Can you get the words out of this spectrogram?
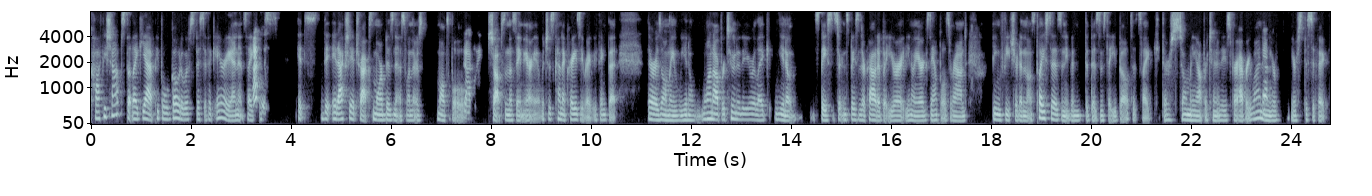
coffee shops, but like, yeah, people will go to a specific area and it's like Exactly. it's it's the, it actually attracts more business when there's multiple Exactly. shops in the same area, which is kind of crazy, right? We think that there is only, you know, one opportunity or like, you know, space certain spaces are crowded, but your, you know, your examples around being featured in those places and even the business that you built, it's like there's so many opportunities for everyone Yeah. and your your specific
